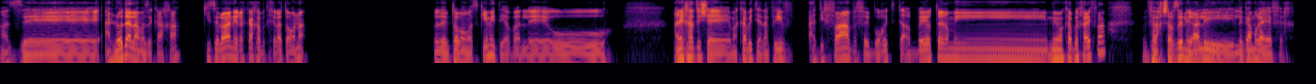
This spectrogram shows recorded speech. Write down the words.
אז אה, אני לא יודע למה זה ככה, כי זה לא היה נראה ככה בתחילת העונה. לא יודע אם תומר מסכים איתי, אבל אה, הוא... אני חשבתי שמכבי תל אביב עדיפה ופייבוריטית הרבה יותר מ... ממכבי חיפה, ועכשיו זה נראה לי לגמרי ההפך.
